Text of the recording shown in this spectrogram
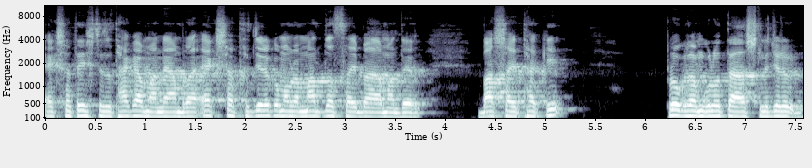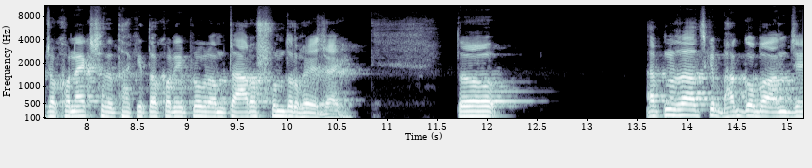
একসাথে স্টেজে থাকা মানে আমরা একসাথে যেরকম আমরা মাদ্রাসায় বা আমাদের বাসায় থাকি প্রোগ্রামগুলোতে আসলে যে যখন একসাথে থাকি তখন এই প্রোগ্রামটা আরও সুন্দর হয়ে যায়। তো আপনারা আজকে ভাগ্যবান যে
